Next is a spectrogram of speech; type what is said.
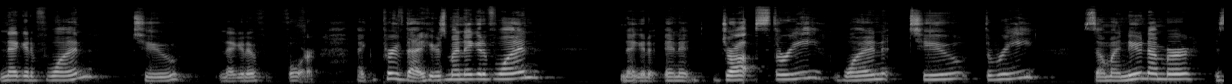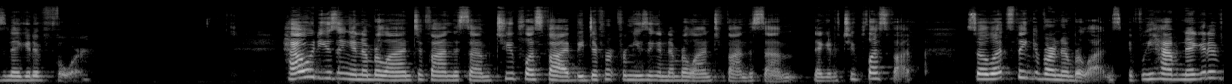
negative 1 to negative 4. I can prove that. Here's my negative 1 negative, and it drops three, one, two, three. So my new number is negative four. How would using a number line to find the sum 2 plus 5 be different from using a number line to find the sum negative 2 plus 5? So let's think of our number lines. If we have negative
